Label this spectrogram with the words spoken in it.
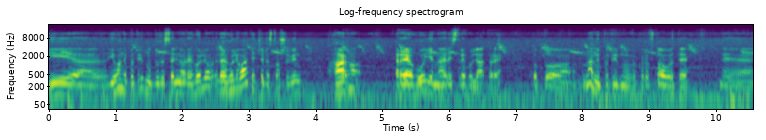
і е, його не потрібно дуже сильно регулювати через те, що він гарно реагує на ріст-регулятори. Тобто нам не потрібно використовувати е,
